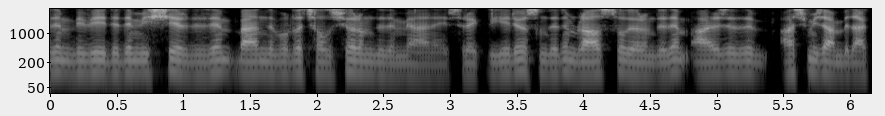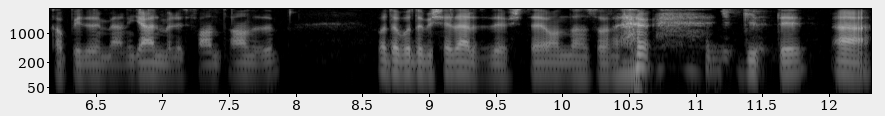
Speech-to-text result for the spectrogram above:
dedim bir, bir dedim iş yeri dedim. Ben de burada çalışıyorum dedim yani sürekli geliyorsun dedim rahatsız oluyorum dedim. Ayrıca dedim açmayacağım bir daha kapıyı dedim yani gelme lütfen falan dedim. Bıda bıda bir şeyler dedi işte ondan sonra Gitti. gitti. Ha.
